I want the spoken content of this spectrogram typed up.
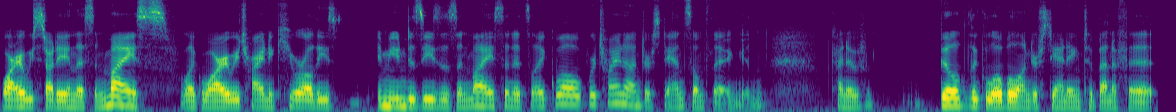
why are we studying this in mice? Like, why are we trying to cure all these immune diseases in mice? And it's like, well, we're trying to understand something and kind of build the global understanding to benefit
